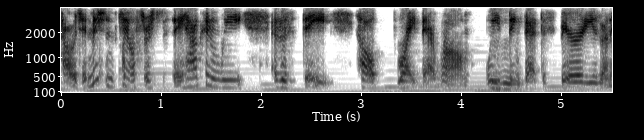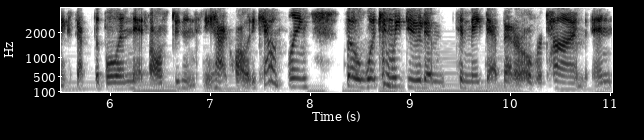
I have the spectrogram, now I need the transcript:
college admissions counselors to say, how can we as a state help right that wrong? We mm-hmm. think that disparity is unacceptable and that all students need high quality counseling. So what can we do to, to make that better over time? And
